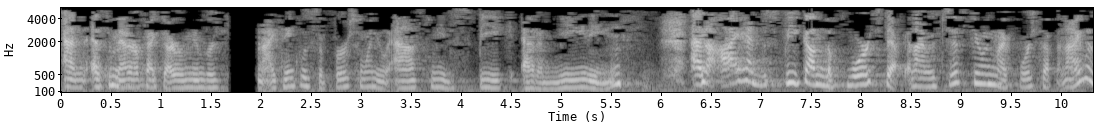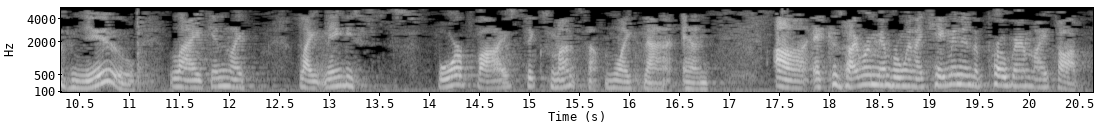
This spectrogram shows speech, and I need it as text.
And as a matter of fact, I remember I think was the first one who asked me to speak at a meeting and I had to speak on the four step, and I was just doing my four step, and I was new, like in like, like maybe four, five, six months, something like that. And, uh, cause I remember when I came in in the program, I thought,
